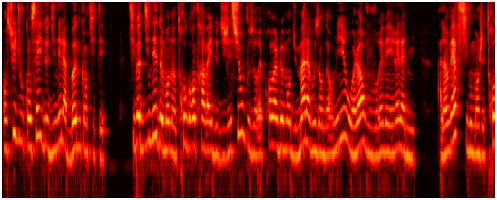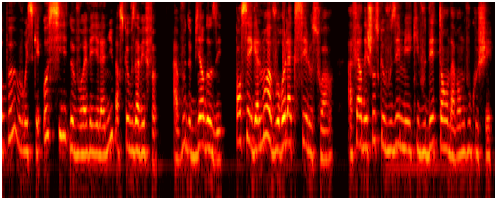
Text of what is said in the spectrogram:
Ensuite, je vous conseille de dîner la bonne quantité. Si votre dîner demande un trop grand travail de digestion, vous aurez probablement du mal à vous endormir ou alors vous vous réveillerez la nuit. À l'inverse, si vous mangez trop peu, vous risquez aussi de vous réveiller la nuit parce que vous avez faim. À vous de bien doser. Pensez également à vous relaxer le soir, à faire des choses que vous aimez, qui vous détendent avant de vous coucher.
